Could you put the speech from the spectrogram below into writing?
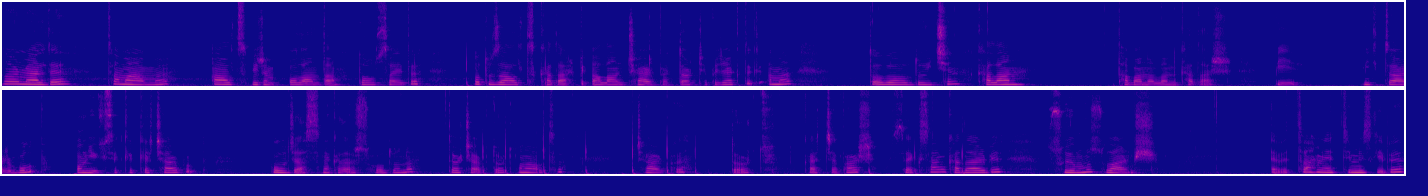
Normalde tamamı 6 birim olandan dolsaydı 36 kadar bir alan çarpı 4 yapacaktık ama dolu olduğu için kalan taban alanı kadar bir miktarı bulup onu yükseklikle çarpıp bulacağız ne kadar su olduğunu. 4 çarpı 4 16 çarpı 4 kaç yapar? 80 kadar bir suyumuz varmış. Evet tahmin ettiğimiz gibi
